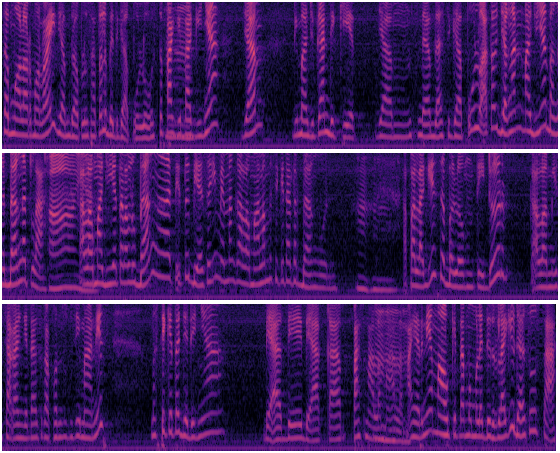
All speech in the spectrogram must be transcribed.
semolor-molornya jam 21 lebih 30. Sepagi-paginya jam dimajukan dikit jam 19.30 atau jangan majunya banget-banget lah. Ah, iya. Kalau majunya terlalu banget itu biasanya memang kalau malam mesti kita terbangun. Mm-hmm. Apalagi sebelum tidur kalau misalkan kita suka konsumsi manis mesti kita jadinya BAB, BAK pas malam-malam. Mm-hmm. Akhirnya mau kita memulai tidur lagi udah susah.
